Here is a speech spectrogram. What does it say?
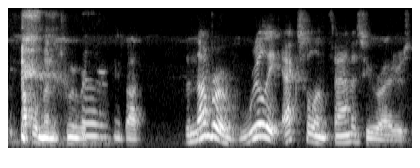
a couple minutes when we were talking about the number of really excellent fantasy writers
